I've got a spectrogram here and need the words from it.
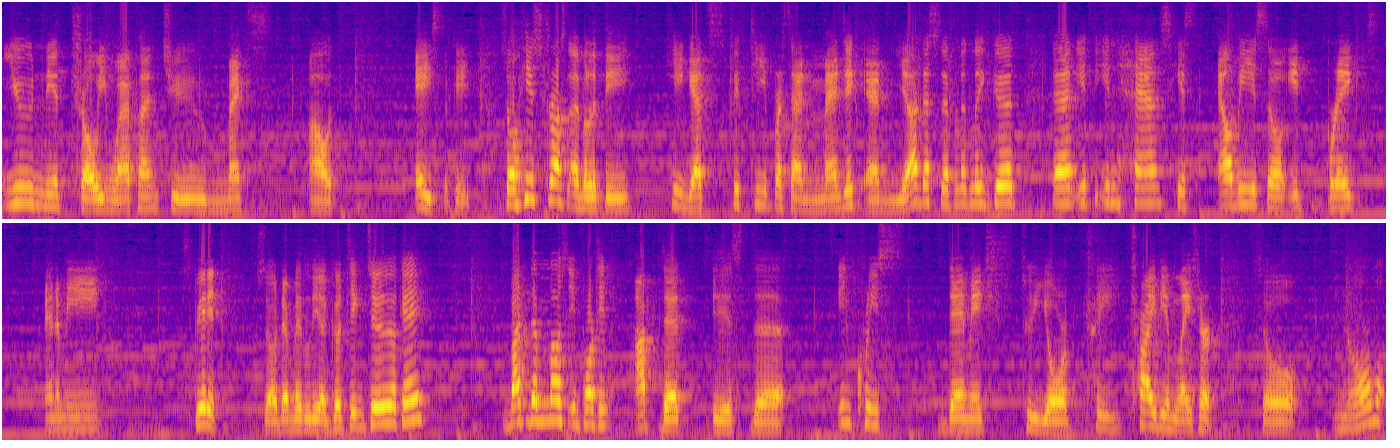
you need throwing weapon to max out ace okay? So his trust ability he gets 50% magic and yeah that's definitely good. And it enhances his LB so it breaks enemy spirit. So definitely a good thing too okay but the most important update is the increased damage to your tri, tri beam laser so normal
